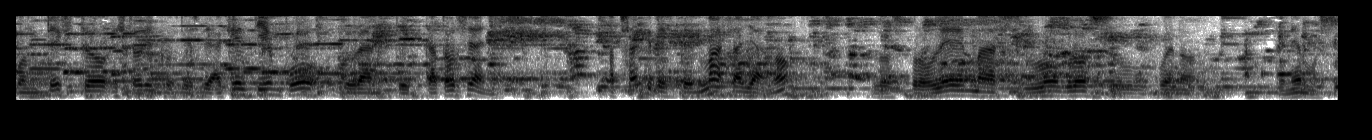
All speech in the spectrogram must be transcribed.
contexto histórico. Desde aquel tiempo, durante 14 años, a pesar que desde más allá, ¿no? Los problemas, logros, bueno, tenemos.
